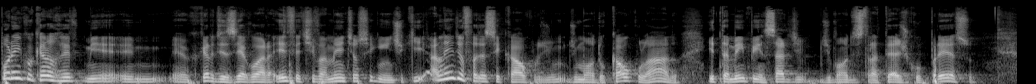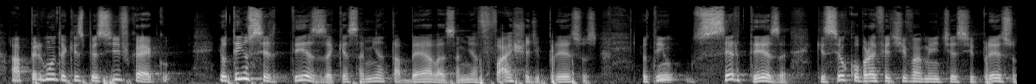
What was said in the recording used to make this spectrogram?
Porém, o que eu quero, me, eu quero dizer agora efetivamente é o seguinte: que além de eu fazer esse cálculo de, de modo calculado e também pensar de, de modo estratégico o preço, a pergunta aqui específica é: eu tenho certeza que essa minha tabela, essa minha faixa de preços, eu tenho certeza que se eu cobrar efetivamente esse preço,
